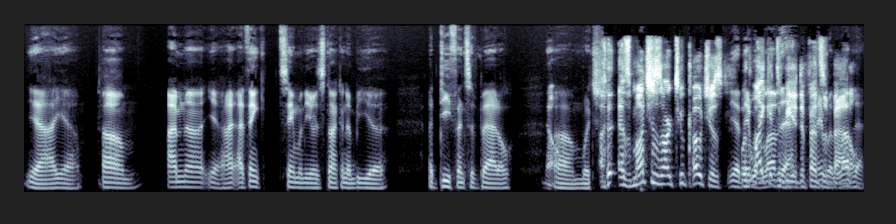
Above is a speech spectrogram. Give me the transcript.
yeah, yeah. Um, I'm not. Yeah, I, I think same with you. It's not going to be a a defensive battle. No. Um, which as much as our two coaches yeah, would, would like it to that. be a defensive battle.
